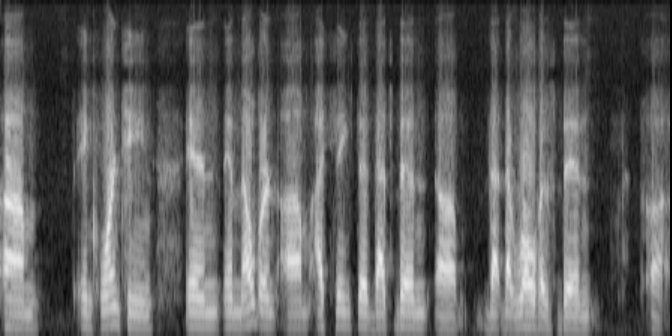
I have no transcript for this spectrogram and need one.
um, in quarantine in in Melbourne, um, I think that that's been uh, that that role has been uh,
